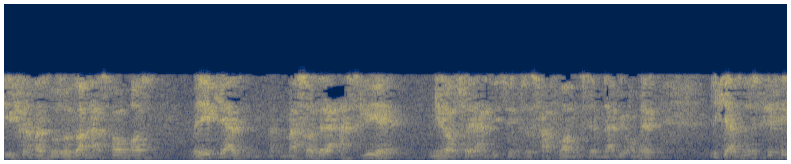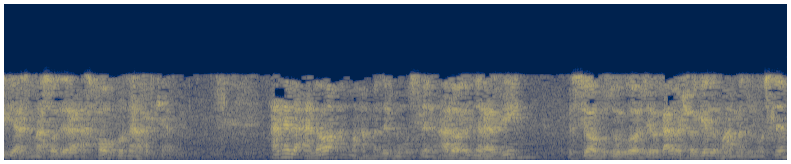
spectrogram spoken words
که ایشون از بزرگان اصحاب ماست و یکی از مصادر اصلی میراث های حدیثی مثل صفوان مثل نبی عمر یکی از نیست که خیلی از مصادر اصحاب رو نقل کرده. انل علا محمد بن مسلم. علا ابن رزین بسیار بزرگوار جلقر و شاگرد محمد بن مسلم.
